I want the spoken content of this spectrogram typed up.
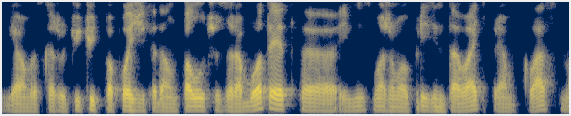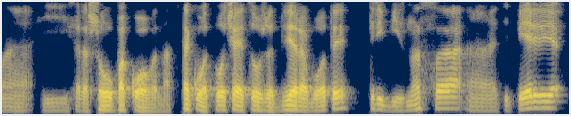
я вам расскажу чуть-чуть попозже, когда он получше заработает, э, и мы сможем его презентовать прям классно и хорошо упаковано. Так вот, получается уже две работы, три бизнеса, а теперь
